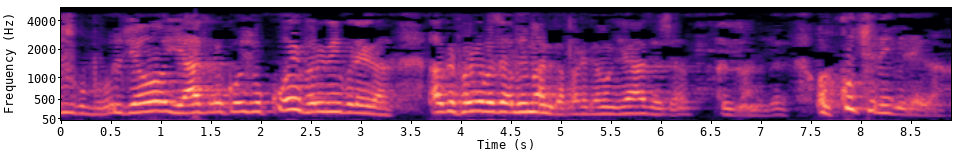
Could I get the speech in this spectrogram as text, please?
इसको भूल जाओ, याद रखो इसको कोई फ़र्क नहीं पड़ेगा। अगर फ़र्क बस अभिमान का पड़ेगा मगर याद है सब, अभिमान हो। जाएगा और कुछ नहीं मिलेगा।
